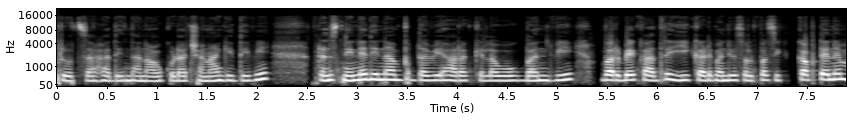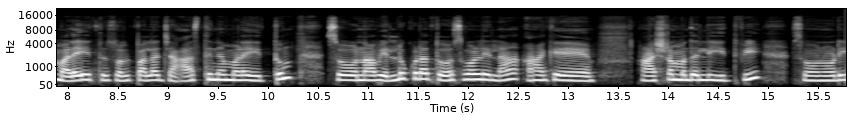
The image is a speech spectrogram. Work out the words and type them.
ಪ್ರೋತ್ಸಾಹದಿಂದ ನಾವು ಕೂಡ ಚೆನ್ನಾಗಿದ್ದೀವಿ. ಫ್ರೆಂಡ್ಸ್ ನಿನ್ನೆ ದಿನ ಬುದ್ಧ ವಿಹಾರಕ್ಕೆಲ್ಲ ಹೋಗಿ ಬಂದ್ವಿ. ಬರಬೇಕಾದ್ರೆ ಈ ಕಡೆ ಬಂದ್ವಿ. ಸ್ವಲ್ಪ ಸಿಕ್ಕಾಪಟ್ಟೆನೇ ಮಳೆ ಇತ್ತು. ಸ್ವಲ್ಪ ಅಲ್ಲ ಜಾಸ್ತಿನೇ ಮಳೆ ಇತ್ತು. ಸೊ ನಾವೆಲ್ಲೂ ಕೂಡ ತೋರಿಸ್ಕೊಳ್ಳಿಲ್ಲ ಹಾಗೆ ಆಶ್ರಮದಲ್ಲಿ ಇದ್ವಿ. ಸೊ ನೋಡಿ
